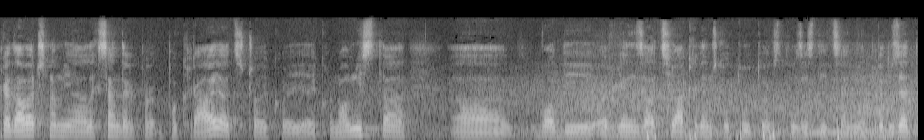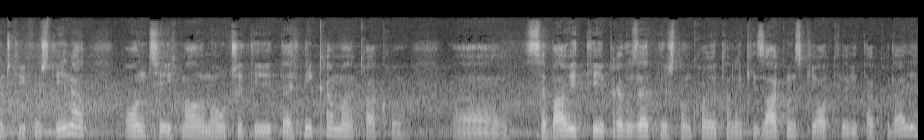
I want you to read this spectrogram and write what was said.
predavač nam je Aleksandar Pokrajac, čovjek koji je ekonomista, vodi organizaciju Akademsko tutorstvo za sticanje preduzetničkih veština. On će ih malo naučiti tehnikama kako se baviti preduzetništvom, koji je to neki zakonski okvir i tako dalje,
